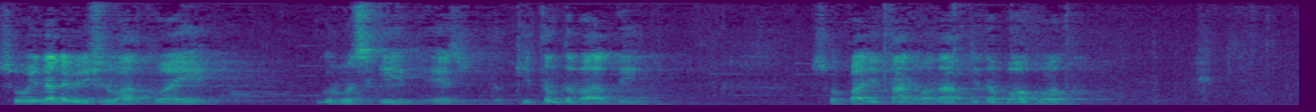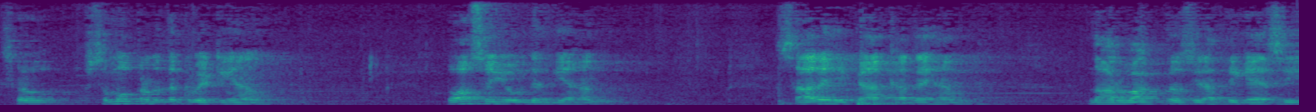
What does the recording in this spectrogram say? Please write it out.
ਸੋ ਇਹਨਾਂ ਨੇ ਮੇਰੀ ਸ਼ੁਰੂਆਤ ਕਰਵਾਈ ਗੁਰਮੁਖੀ ਗੀਤ ਇਸ ਕੀਰਤਨ ਦਰਬਾਰ ਦੀ। ਸੋ ਭਾਜੀ, ਧੰਨਵਾਦ ਆਪ ਜੀ ਦਾ ਬਹੁਤ ਬਹੁਤ ਸੋ ਸਮੂਹ ਪ੍ਰਬੰਧਕ ਕਮੇਟੀਆਂ ਬਹੁਤ ਸਹਿਯੋਗ ਦਿੰਦੀਆਂ ਹਨ। ਸਾਰੇ ਹੀ ਪਿਆਰ ਕਰ ਰਹੇ ਹਨ ਨਾਰਵਾਕ ਤੋਂ ਅਸੀਂ ਰਾਤੀ ਗਏ ਸੀ।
